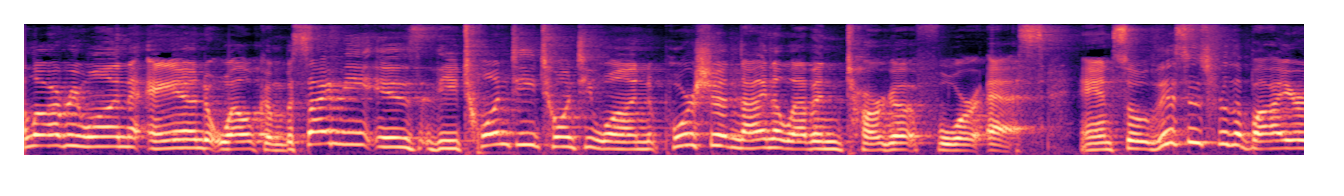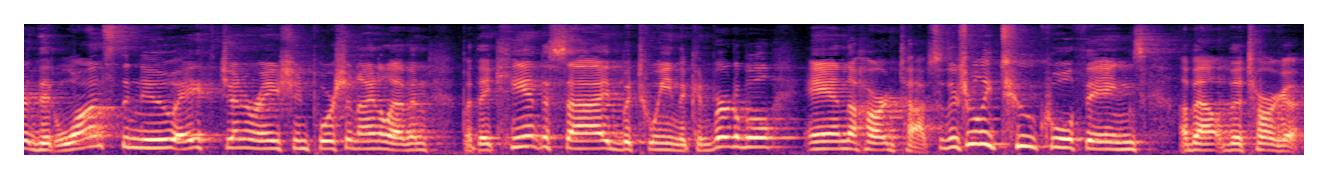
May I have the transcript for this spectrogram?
Hello everyone and welcome. Beside me is the 2021 Porsche 911 Targa 4S. And so this is for the buyer that wants the new 8th generation Porsche 911, but they can't decide between the convertible and the hardtop. So there's really two cool things about the Targa.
